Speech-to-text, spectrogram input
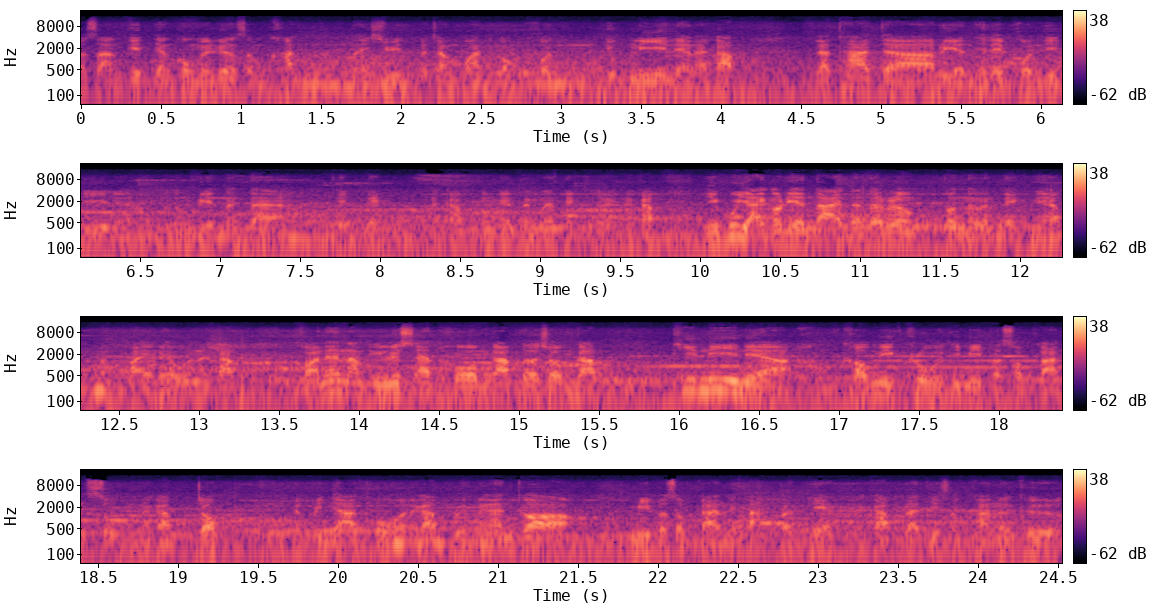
ภาษาอังกฤษยังคงเป็นเรื่องสำคัญในชีวิตประจำวันของคนยุคนี้เนี่ยนะครับ แล้วถ้าจะเรียนให้ได้ผลดีๆเนี่ยมันต้องเรียนตั้งแต่เด็กๆนะครับต้องเรียนตั้งแต่เด็กเลยนะครับยิ่งผู้ใหญ่ก็เรียนได้แต่ถ้าเริ่มต้นตั้งแต่เด็กเนี่ยมันไปเร็วนะครับ ขอแนะนำ English at Home ครับท่านผู้ชมครับที่นี่เนี่ยเขามีครูที่มีประสบการณ์สูงนะครับจบปริญญาโทนะครับหรือไม่งั้นก็มีประสบการณ์ในต่างประเทศนะครับและที่สำคัญก็คือ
